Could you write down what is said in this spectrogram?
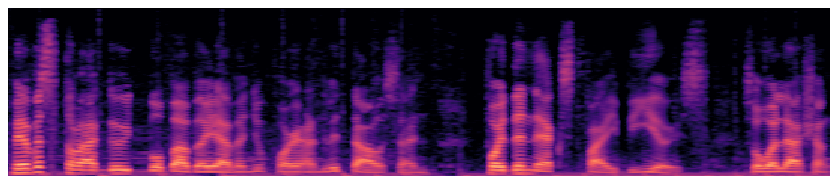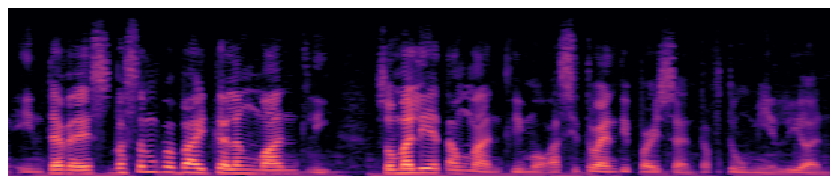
Pero staggered mo babayaran yung 400,000 for the next 5 years. So, wala siyang interest. Basta magbabayad ka lang monthly. So, maliit ang monthly mo kasi 20% of 2 million.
